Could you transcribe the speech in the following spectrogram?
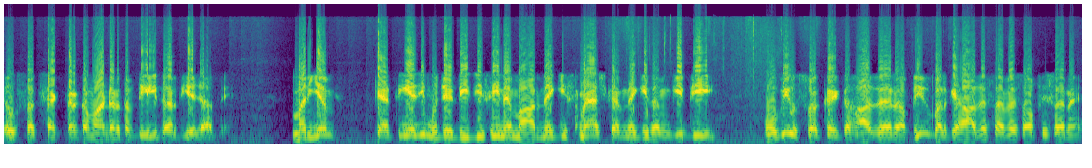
उस वक्त सेक्टर कमांडर तब्दील कर दिए जाते हैं। मरियम कहती है, जी, मुझे डीजीसी ने मारने की, स्मैश करने की धमकी दी। वो भी उस वक्त एक हाजिर, अभी भी बल्कि हाजिर सर्विस ऑफिसर हैं।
